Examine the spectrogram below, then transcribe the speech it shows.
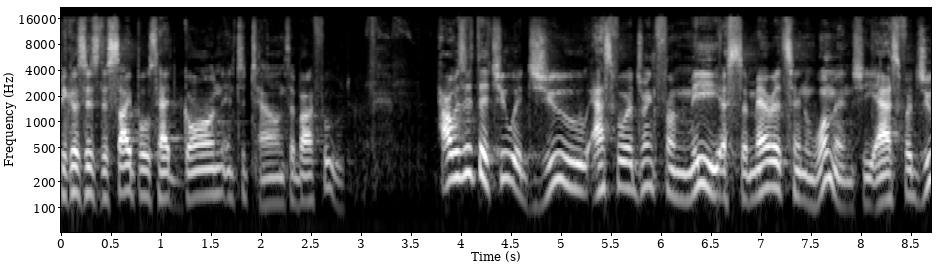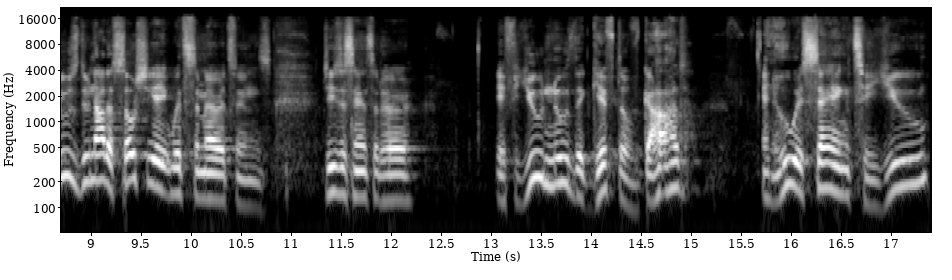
because his disciples had gone into town to buy food. How is it that you, a Jew, ask for a drink from me, a Samaritan woman? She asked, for Jews do not associate with Samaritans. Jesus answered her, If you knew the gift of God and who is saying to you,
